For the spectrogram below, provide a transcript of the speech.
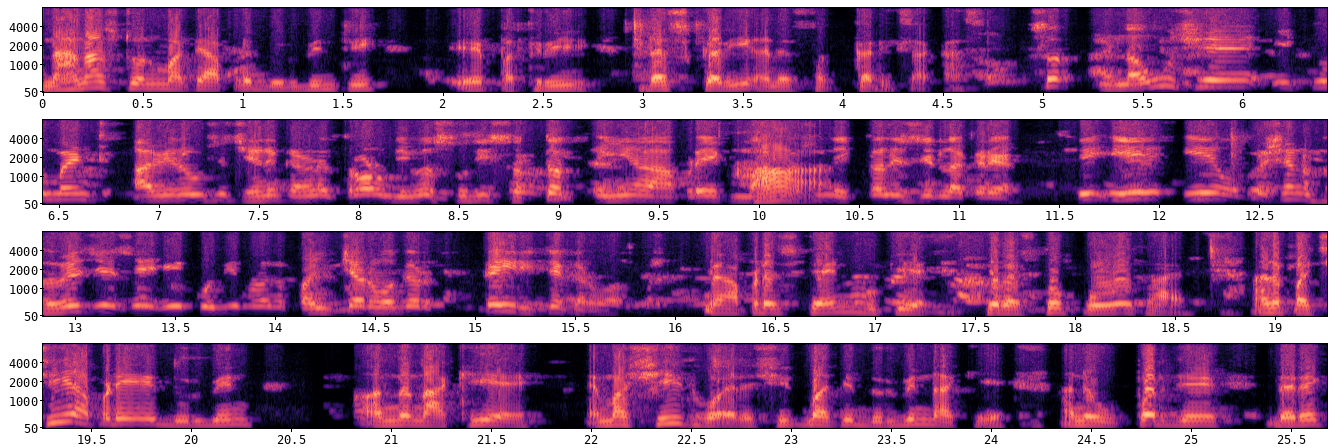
નાના સ્ટોન માટે આપણે દૂરબીનથી એ પથરી દસ કરી અને કરી શકાશે. સર નવું છે ઇક્વિપમેન્ટ આવી રહ્યું છે જેને કારણે ત્રણ દિવસ સુધી સતત અહીંયા આપણે એક માર્ગદર્શન એકતાલીસ જેટલા કર્યા એ એ એ ઓપરેશન હવે જે છે એ કોઈ પણ પંચર વગર કઈ રીતે કરવાનું આપણે સ્ટેન્ડ મૂકીએ કે રસ્તો પૂરો થાય. અને પછી આપણે એ દૂરબીન અંદર નાખીએ એમાં શીત હોય શીતમાંથી દૂરબીન નાખીએ અને ઉપર જે દરેક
